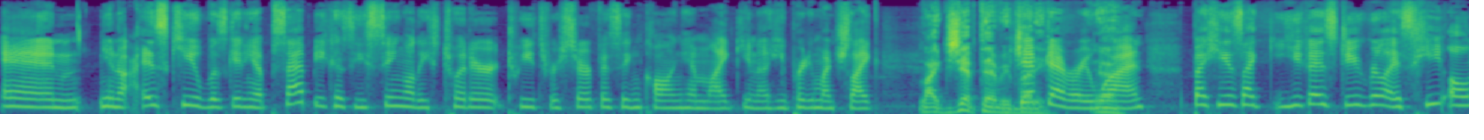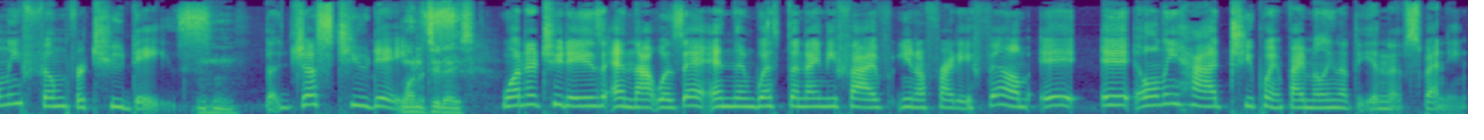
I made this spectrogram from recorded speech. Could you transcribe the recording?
and you know, Ice Cube was getting upset because he's seeing all these Twitter tweets resurfacing, calling him like, you know, he pretty much like Like gypped everybody. gypped everyone. But he's like, you guys do realize he only filmed for two days, But just two days. One or two days. one or two days, and that was it. And then with the ninety five, you know, Friday film, it it only had two point five million at the end of spending.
